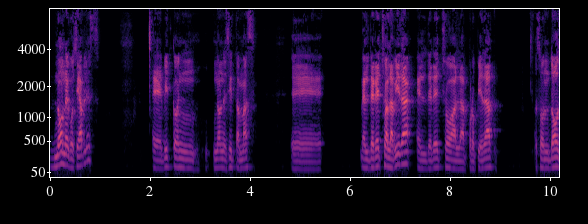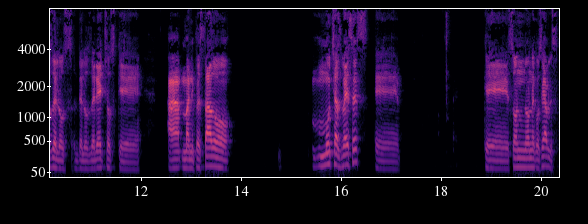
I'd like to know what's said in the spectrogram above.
no negociables, eh, Bitcoin no necesita más. Eh, el derecho a la vida, el derecho a la propiedad son dos de los, de los derechos que ha manifestado muchas veces eh, que son no negociables.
